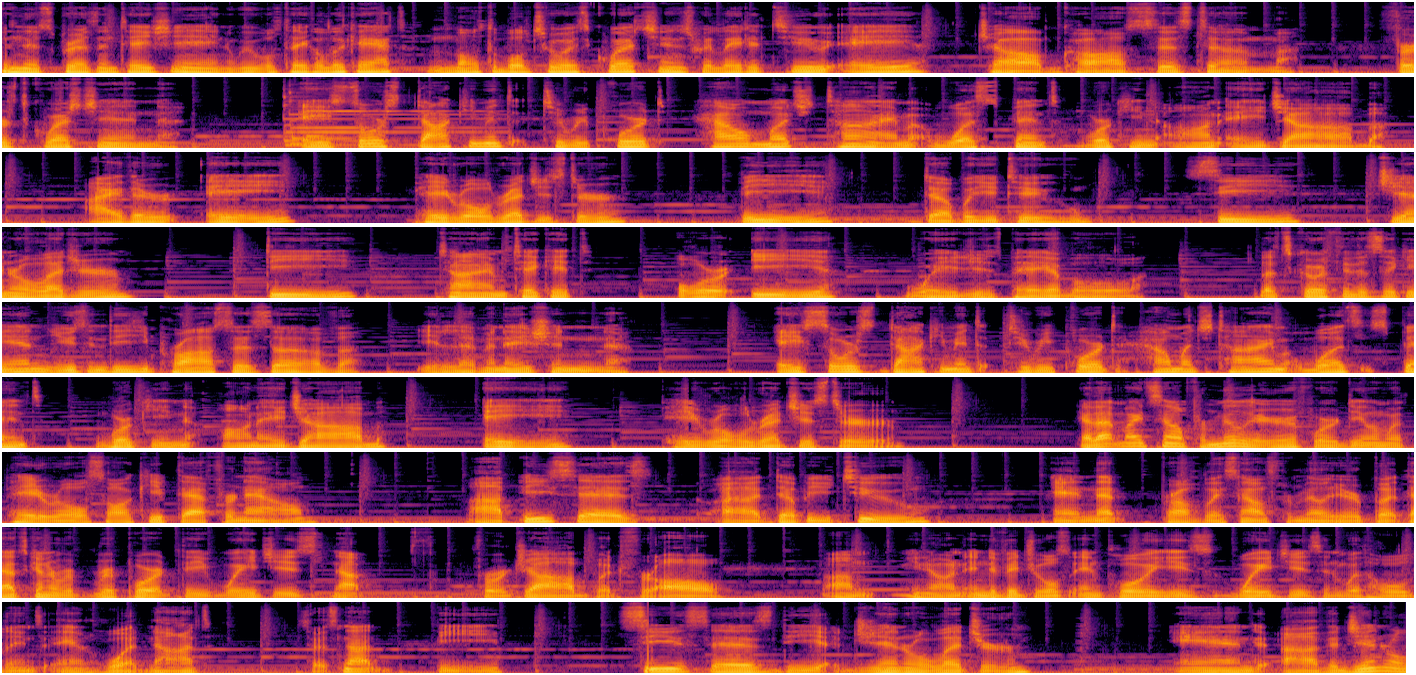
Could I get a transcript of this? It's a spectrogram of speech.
In this presentation, we will take a look at multiple choice questions related to a job cost system. First question, a source document to report how much time was spent working on a job. Either A, payroll register, B, W-2, C, general ledger, D, time ticket, or E, wages payable. Let's go through this again using the process of elimination. A source document to report how much time was spent working on a job. A payroll register. Now that might sound familiar if we're dealing with payroll, so I'll keep that for now. Uh, B says uh, W-2, and that probably sounds familiar, but that's going to re report the wages, not for a job, but for all, um, you know, an individual's employees' wages and withholdings and whatnot. So it's not B. C says the general ledger and uh, the general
